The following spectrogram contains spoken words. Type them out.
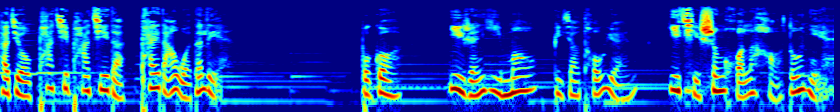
它就啪叽啪叽的拍打我的脸。不过，一人一猫比较投缘，一起生活了好多年。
